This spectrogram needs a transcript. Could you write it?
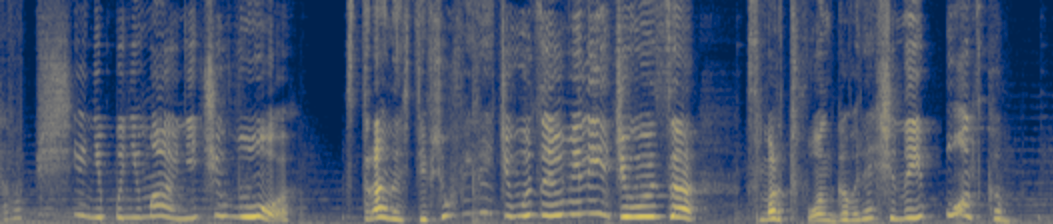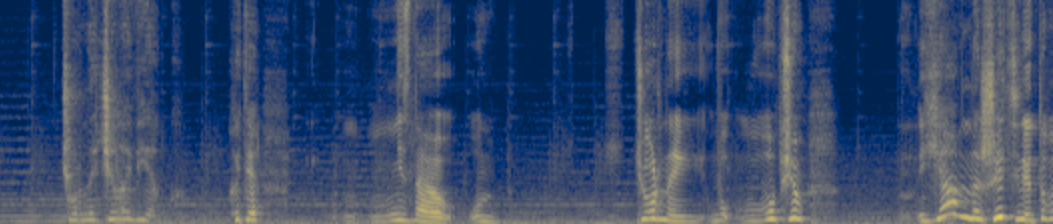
я вообще не понимаю ничего. Странности все увеличиваются и увеличиваются. Смартфон, говорящий на японском. Черный человек. Хотя, не знаю, он черный. В, в общем, явно житель этого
